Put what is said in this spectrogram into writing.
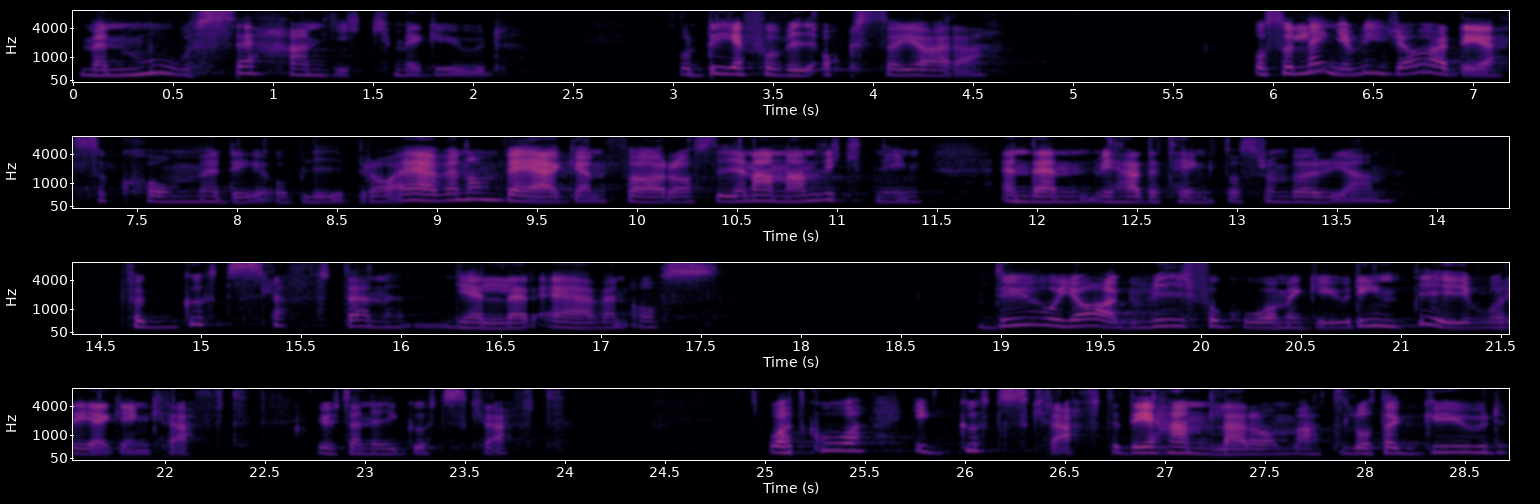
Men Mose, han gick med Gud. Och det får vi också göra. Och så länge vi gör det så kommer det att bli bra, även om vägen för oss i en annan riktning än den vi hade tänkt oss från början. För Guds löften gäller även oss. Du och jag, vi får gå med Gud, inte i vår egen kraft, utan i Guds kraft. Och att gå i Guds kraft, det handlar om att låta Gud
